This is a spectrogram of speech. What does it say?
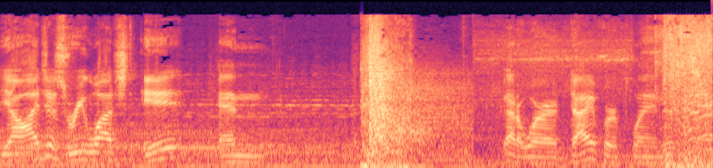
Yo, I just rewatched it and gotta wear a diaper playing this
